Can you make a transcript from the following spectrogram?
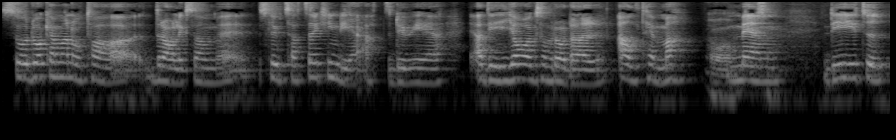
Så då kan man nog ta, dra liksom, eh, slutsatser kring det. Att, du är, att det är jag som råddar allt hemma. Ja, men exakt. det är ju typ,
